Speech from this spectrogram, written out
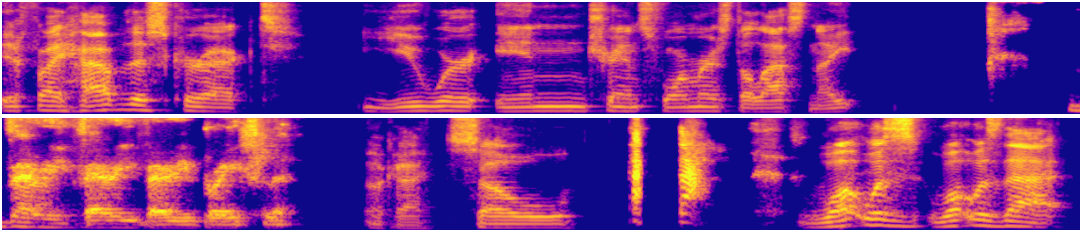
If I have this correct, you were in Transformers The Last Knight. Very, very, very briefly. Okay, so what was what was that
